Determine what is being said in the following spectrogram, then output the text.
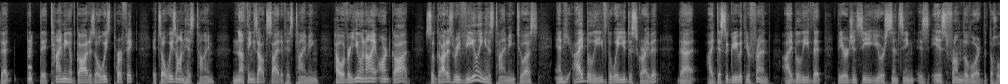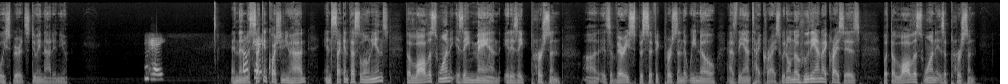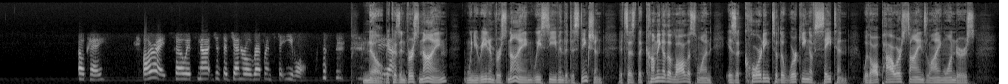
that the, the timing of God is always perfect. It's always on His time. Nothing's outside of His timing. However, you and I aren't God. So God is revealing His timing to us. And He, I believe, the way you describe it, that I disagree with your friend. I believe that the urgency you are sensing is is from the Lord. That the Holy Spirit's doing that in you. Okay. And then the second question you had in Second Thessalonians, the lawless one is a man. It is a person. Uh, it's a very specific person that we know as the Antichrist. We don't know who the Antichrist is, but the lawless one is a person. Okay. All right. So it's not just a general reference to evil. No, Yeah. because in verse 9, when you read in verse 9, we see even the distinction. It says, The coming of the lawless one is according to the working of Satan, with all power, signs, lying wonders,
